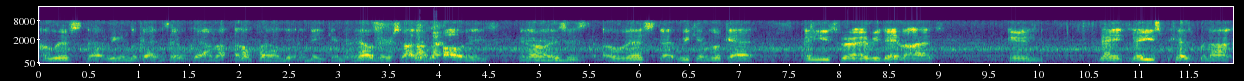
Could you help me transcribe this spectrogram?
a list that we can look at and say, okay, I'm not, I don't plan on being a deacon or an elder, so I don't follow these. You know, this is a list that we can look at and use for our everyday lives. And no use because we're not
